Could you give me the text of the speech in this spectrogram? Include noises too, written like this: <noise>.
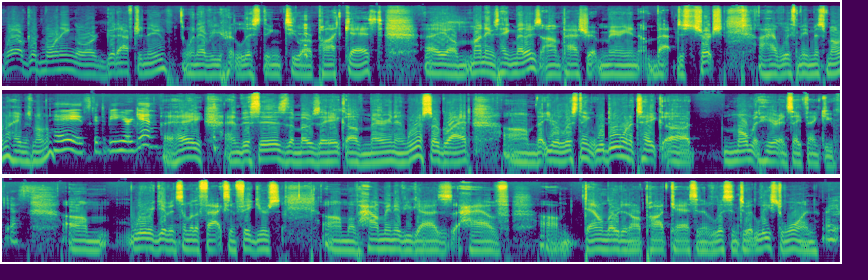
Well, good morning or good afternoon, whenever you're <laughs> listening to our podcast. Hey, um, my name is Hank Meadows. I'm pastor at Marion Baptist Church. I have with me Miss Mona. Hey, Miss Mona. Hey, it's good to be here again. Hey, hey, and this is the Mosaic of Marion, and we're so glad um, that you're listening. We do want to take. Uh, moment here and say thank you. Yes. Um, we were given some of the facts and figures um, of how many of you guys have um, downloaded our podcast and have listened to at least one. Right.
